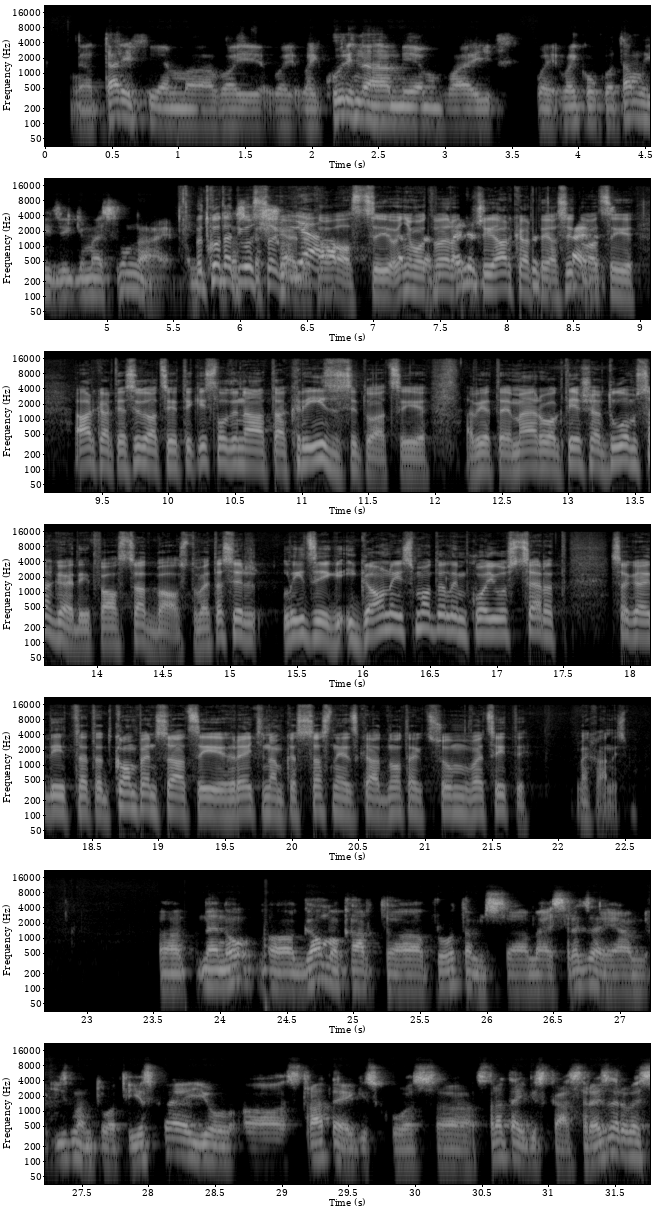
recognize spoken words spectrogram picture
tarifiem, vai, vai, vai kurināmiem, vai, vai, vai kaut ko tamlīdzīgu mēs runājam. Bet ko tad jūs sagaidat no valsts? Jo ņemot vērā, ka šī ārkārtējā situācija, ārkārtējā situācija tika izsludināta krīzes situācija vietējā mēroga tieši ar domu sagaidīt valsts atbalstu. Vai tas ir līdzīgi Igaunijas modelim, ko jūs cerat sagaidīt, tad kompensācija rēķinam, kas sasniedz kādu noteiktu summu vai citi mehānismi? Nē, nu, galvenokārt, protams, mēs redzējām, izmantot iespēju strateģiskās rezerves,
